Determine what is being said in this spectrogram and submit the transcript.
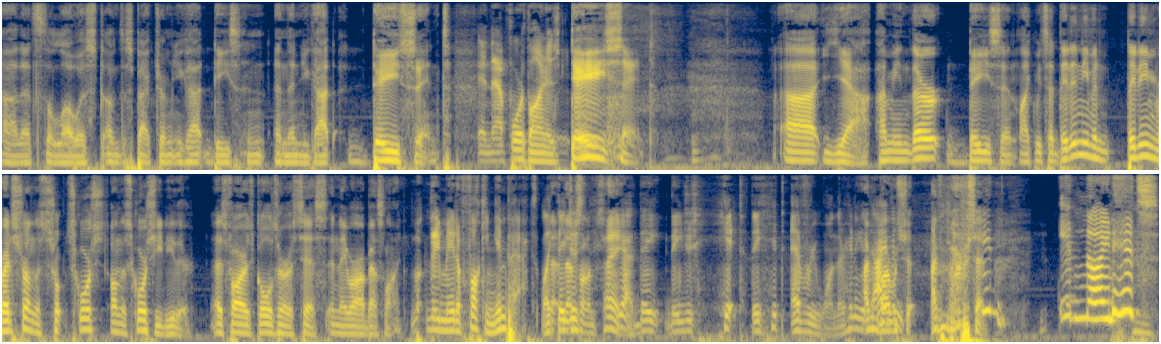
Uh, that's the lowest of the spectrum. You got decent, and then you got decent. and that fourth line is decent. Uh, yeah, I mean they're decent. Like we said, they didn't even they didn't even register on the so- score on the score sheet either, as far as goals or assists, and they were our best line. But They made a fucking impact. Like Th- they that's just, what I'm saying. Yeah, they they just hit. They hit everyone. They're hitting. I haven't- Barbashev, Ivan Barbashev, in, in nine hits.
